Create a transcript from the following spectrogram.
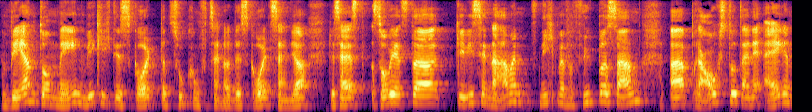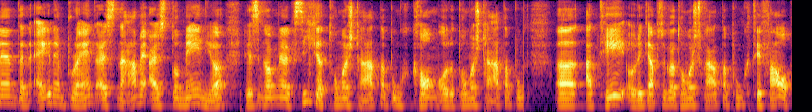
werden Domain wirklich das Gold der Zukunft sein oder das Gold sein, ja. Das heißt, so wie jetzt da gewisse Namen nicht mehr verfügbar sind, äh, brauchst du deine eigenen, deinen eigenen Brand als Name, als Domain, ja. Deswegen haben wir ja gesichert thomasstratner.com oder thomasstratner.at oder ich glaube sogar thomasstratner.tv.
